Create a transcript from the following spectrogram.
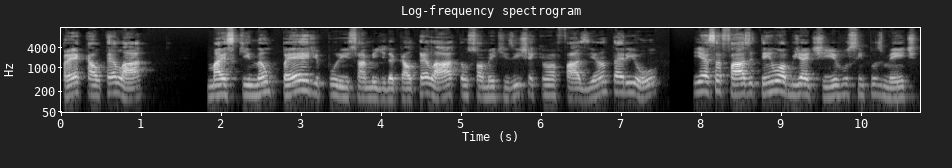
pré-cautelar, mas que não perde por isso a medida cautelar, então somente existe aqui uma fase anterior e essa fase tem o objetivo simplesmente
